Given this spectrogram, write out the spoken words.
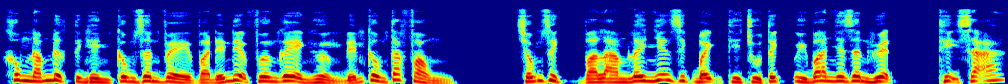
không nắm được tình hình công dân về và đến địa phương gây ảnh hưởng đến công tác phòng chống dịch và làm lây nhiễm dịch bệnh thì chủ tịch Ủy ban nhân dân huyện, thị xã,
